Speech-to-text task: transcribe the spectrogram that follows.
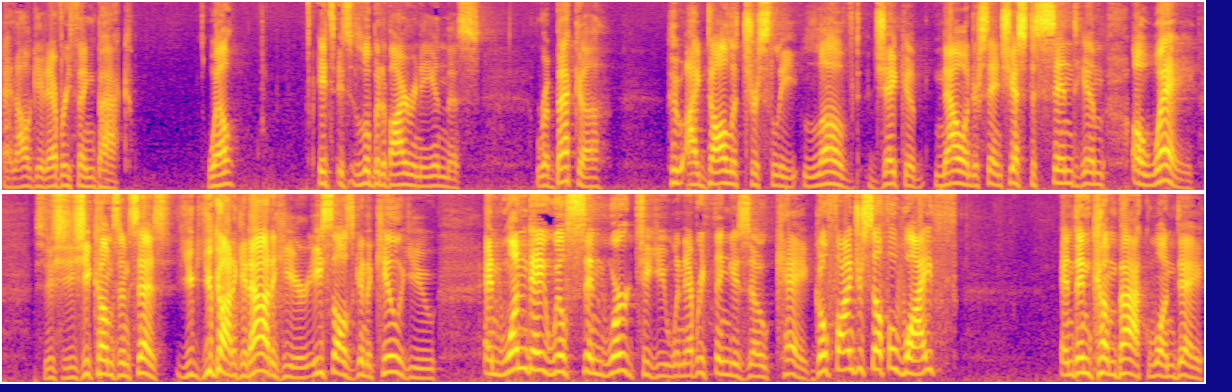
and I'll get everything back. Well, it's, it's a little bit of irony in this. Rebekah, who idolatrously loved Jacob, now understands she has to send him away. So she, she comes and says, You, you got to get out of here. Esau's going to kill you. And one day we'll send word to you when everything is okay. Go find yourself a wife and then come back one day.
